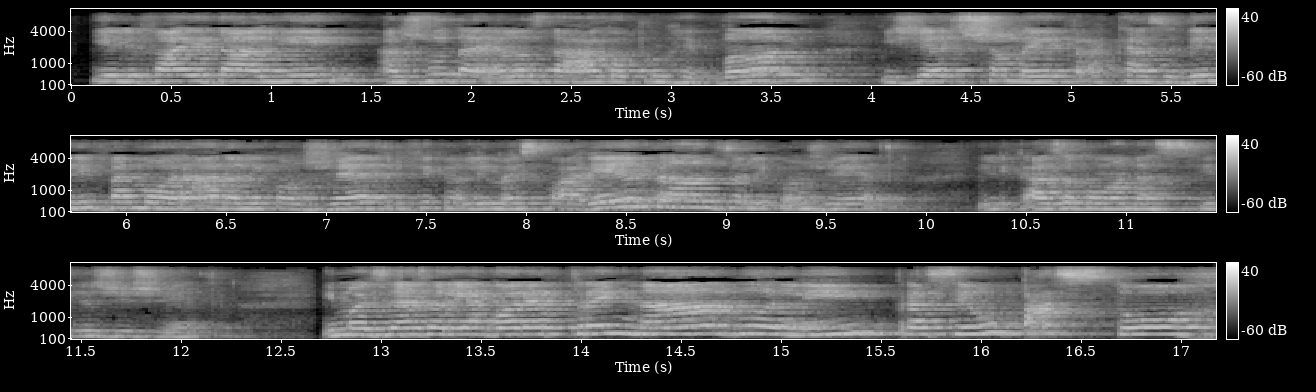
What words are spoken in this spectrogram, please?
e ele vai dar ali, ajuda elas da água para o rebanho, e Jetro chama ele para a casa dele e vai morar ali com Jetro, fica ali mais 40 anos ali com Jetro. Ele casa com uma das filhas de Jetro. E Moisés ali agora é treinado ali para ser um pastor.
